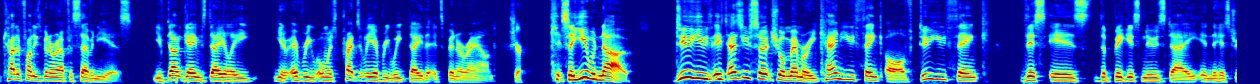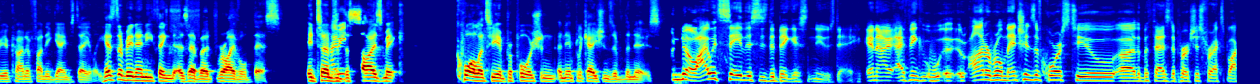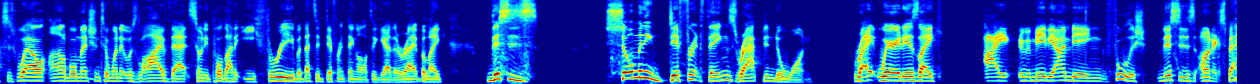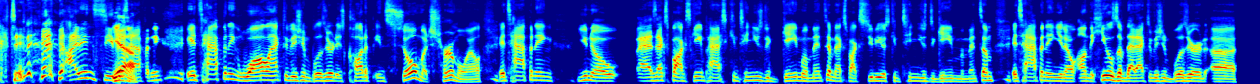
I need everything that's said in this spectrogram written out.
kind of funny's been around for seven years. You've done games daily, you know, every almost practically every weekday that it's been around. sure. So you would know. Do you, as you search your memory, can you think of? Do you think this is the biggest news day in the history of kind of funny games daily? Has there been anything that has ever rivaled this in terms I of mean- the seismic quality and proportion and implications of the news? No, I would say this is the biggest news day, and I, I think w- uh, honorable mentions, of course, to uh, the Bethesda purchase for Xbox as well. Honorable mention to when it was live that Sony pulled out of E3, but that's a different thing altogether, right? But like, this is so many different things wrapped into one, right? Where it is like. I maybe I'm being foolish. This is unexpected. I didn't see this Yeah. happening. It's happening while Activision Blizzard is caught up in so much turmoil. It's happening, you know, as Xbox Game Pass continues to gain momentum, Xbox Studios continues to gain momentum. It's happening, you know, on the heels of that Activision Blizzard uh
